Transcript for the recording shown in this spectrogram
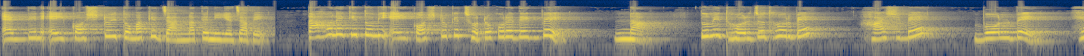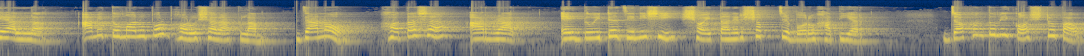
একদিন এই কষ্টই তোমাকে জান্নাতে নিয়ে যাবে। তাহলে কি তুমি এই কষ্টকে ছোট করে দেখবে? না। তুমি ধৈর্য ধরবে, হাসবে, বলবে, হে আল্লাহ, আমি তোমার উপর ভরসা রাখলাম। জানো, হতাশা আর রাগ এই দুইটা জিনিসই শয়তানের সবচেয়ে বড় হাতিয়ার। যখন তুমি কষ্ট পাও,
